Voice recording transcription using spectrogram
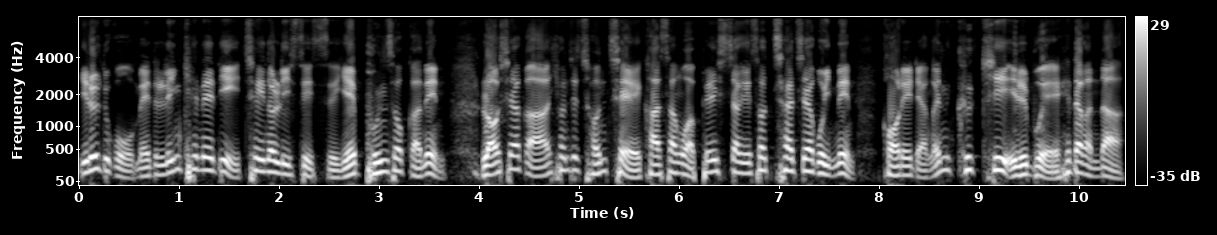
이를 두고 메들린 케네디 체이널리시스의 분석가는 러시아가 현재 전체 가상화폐 시장에서 차지하고 있는 거래량은 극히 일부에 해당한다.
